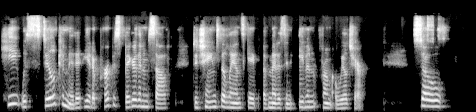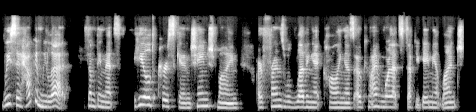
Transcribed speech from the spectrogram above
he was still committed. He had a purpose bigger than himself to change the landscape of medicine, even from a wheelchair. So we said, how can we let something that's healed her skin, changed mine. Our friends were loving it, calling us, Oh, can I have more of that stuff you gave me at lunch?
